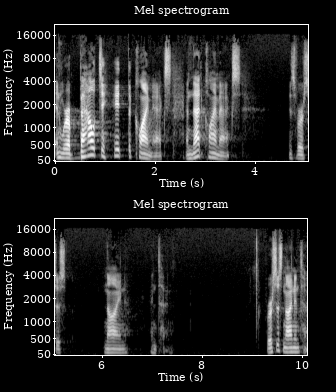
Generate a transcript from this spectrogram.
and we're about to hit the climax. And that climax is verses 9 and 10. Verses 9 and 10.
